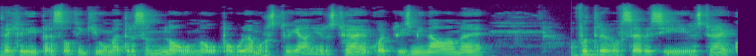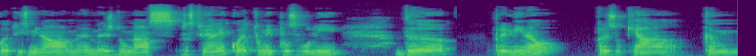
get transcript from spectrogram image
2500 км са много, много по-голямо разстояние. Разстояние, което изминаваме вътре в себе си, разстояние, което изминаваме между нас, разстояние, което ми позволи да премина през океана към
